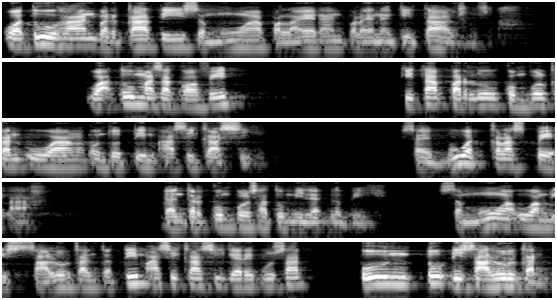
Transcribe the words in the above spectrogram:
Wah Tuhan berkati semua pelayanan-pelayanan kita. Waktu masa COVID, kita perlu kumpulkan uang untuk tim asikasi. Saya buat kelas PA dan terkumpul satu miliar lebih. Semua uang disalurkan ke tim asikasi Gere Pusat untuk disalurkan.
